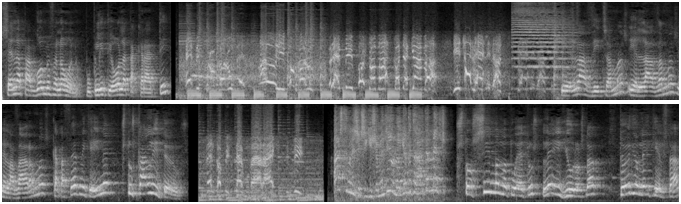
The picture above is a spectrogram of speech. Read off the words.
Σε ένα παγκόσμιο φαινόμενο που πλήττει όλα τα κράτη Εμείς προχωρούμε, αυτοί υποχωρούν. Ρε μήπως το Βάσκο Ντεγκάμα Ήταν Έλληνας. η Ελλάδίτσα μας, η Ελλάδα μας, η Ελλαδάρα μας καταφέρνει και είναι στους καλύτερους. Δεν το πιστεύουμε, αλλά έχει συμβεί. Άστε με να σε εξηγήσω με δύο λόγια, καταλάβετε αμέσως. Στο σύνολο του έτους, λέει η Eurostat, το ίδιο λέει και η Elstat,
